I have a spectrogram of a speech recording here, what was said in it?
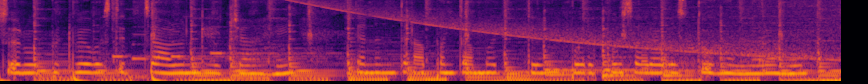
सर्व पीठ व्यवस्थित चाळून घ्यायचे आहे. त्यानंतर आपण त्यामध्ये भरपूर साऱ्या वस्तू घालणार आहोत.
